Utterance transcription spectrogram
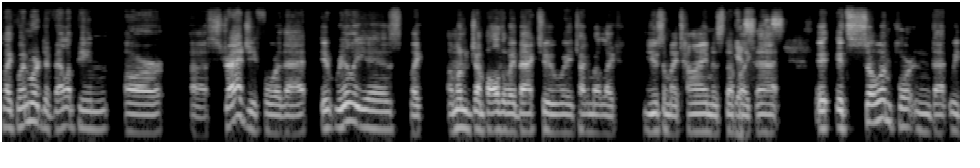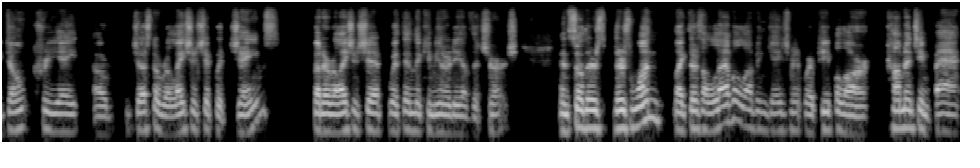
like when we're developing our uh, strategy for that, it really is like I'm going to jump all the way back to where you're talking about like using my time and stuff yes. like that. It, it's so important that we don't create a, just a relationship with James, but a relationship within the community of the church. And so there's there's one like there's a level of engagement where people are commenting back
